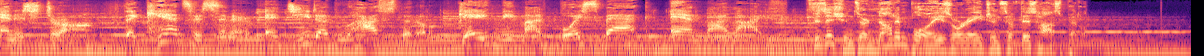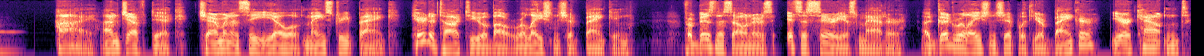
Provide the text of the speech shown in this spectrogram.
and it's strong. The Cancer Center at GW Hospital gave me my voice back and my life. Physicians are not employees or agents of this hospital. Hi, I'm Jeff Dick, Chairman and CEO of Main Street Bank, here to talk to you about relationship banking. For business owners, it's a serious matter. A good relationship with your banker, your accountant,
